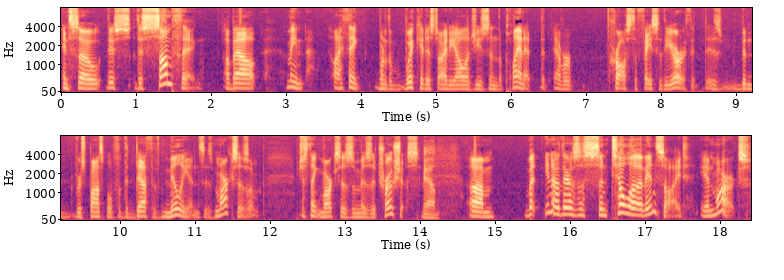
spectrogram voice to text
And so there's there's something about I mean I think one of the wickedest ideologies in the planet that ever crossed the face of the earth it has been responsible for the death of millions is Marxism. I just think Marxism is atrocious. Yeah. Um, but you know, there's a scintilla of insight in Marx,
